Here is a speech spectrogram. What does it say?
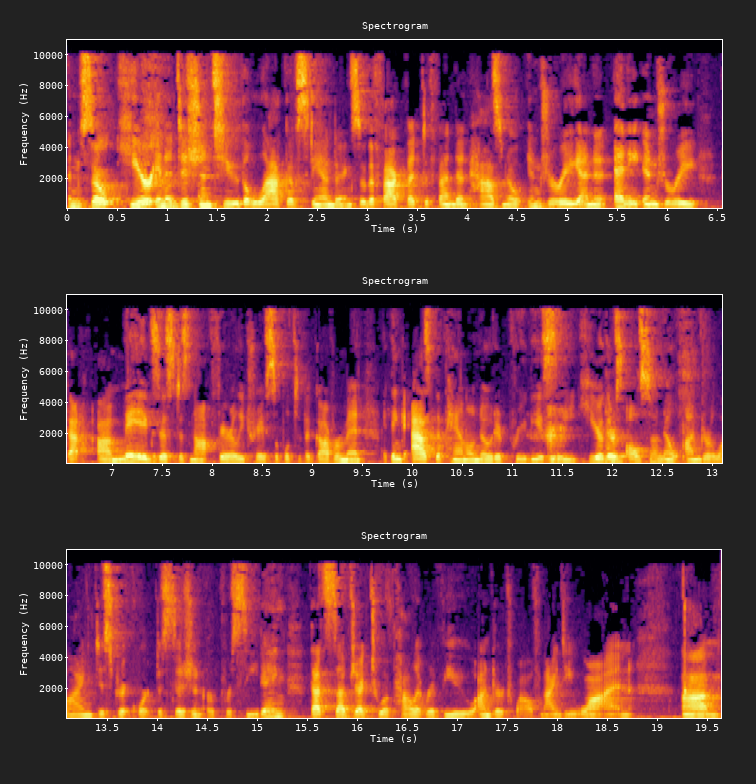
And so here, in addition to the lack of standing, so the fact that defendant has no injury and any injury that uh, may exist is not fairly traceable to the government, I think as the panel noted previously, here there's also no underlying district court decision or proceeding that's subject to appellate review under 1291. Um,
